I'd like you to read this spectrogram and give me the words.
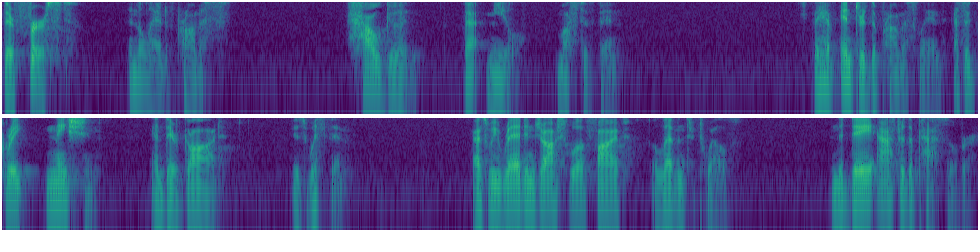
their first in the land of promise how good that meal must have been. They have entered the promised land as a great nation, and their God is with them. As we read in Joshua 5 11 through 12, in the day after the Passover,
